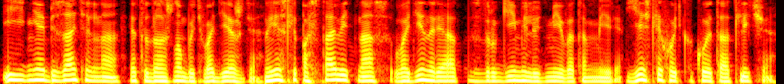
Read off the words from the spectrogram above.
И не обязательно это должно быть в одежде. Но если поставить нас в один ряд с другими людьми в этом мире, есть ли хоть какое-то отличие?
